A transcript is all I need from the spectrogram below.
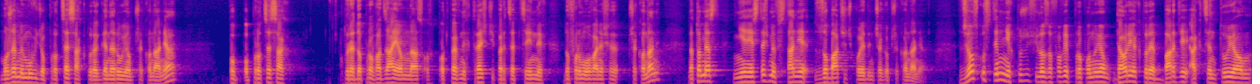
Możemy mówić o procesach, które generują przekonania, o procesach, które doprowadzają nas od, od pewnych treści percepcyjnych do formułowania się przekonań, natomiast nie jesteśmy w stanie zobaczyć pojedynczego przekonania. W związku z tym niektórzy filozofowie proponują teorie, które bardziej akcentują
